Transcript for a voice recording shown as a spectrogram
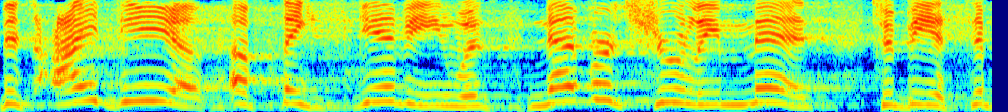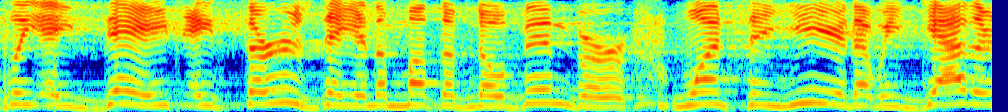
This idea of Thanksgiving was never truly meant to be a, simply a date, a Thursday in the month of November, once a year that we gather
